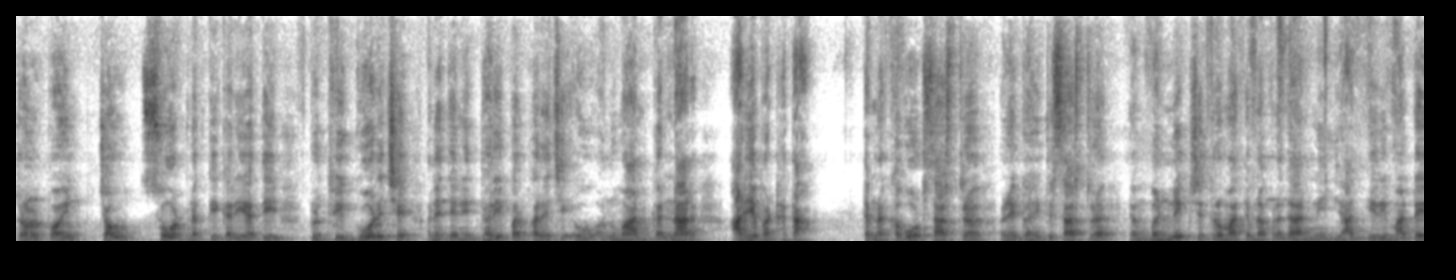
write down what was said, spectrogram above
ત્રણ પોઈન્ટ ચૌદ સોળ નક્કી કરી હતી. પૃથ્વી ગોળ છે અને તેની ધરી પર ફરે છે એવું અનુમાન કરનાર આર્યભટ્ટ હતા. તેમના ખગોળશાસ્ત્ર અને ગણિતશાસ્ત્ર એમ બંને ક્ષેત્રોમાં તેમના પ્રદાનની યાદગીરી માટે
